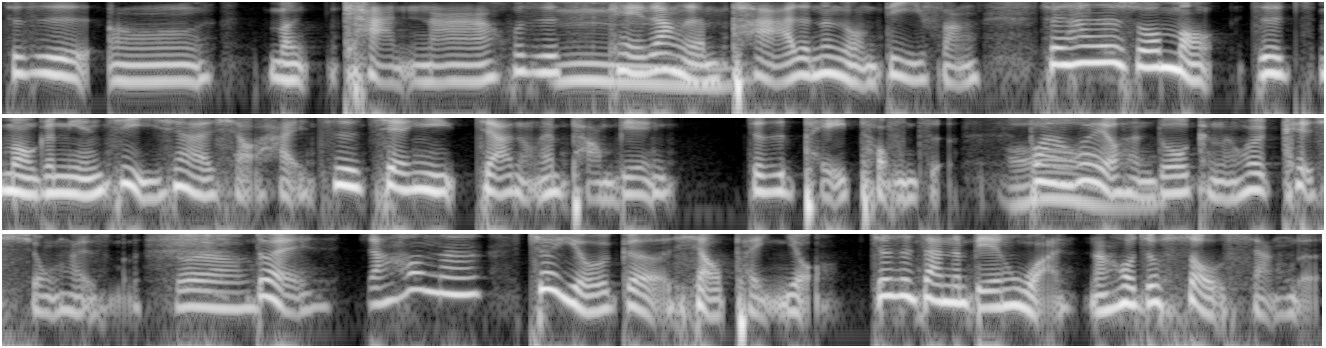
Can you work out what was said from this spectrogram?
就是嗯。门槛呐、或是可以让人爬的那种地方，所以他是说某这某个年纪以下的小孩是建议家长在旁边就是陪同着，不然会有很多，可能会 kiss 胸还是什么的。对啊，对，然后呢，就有一个小朋友就是在那边玩，然后就受伤了，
